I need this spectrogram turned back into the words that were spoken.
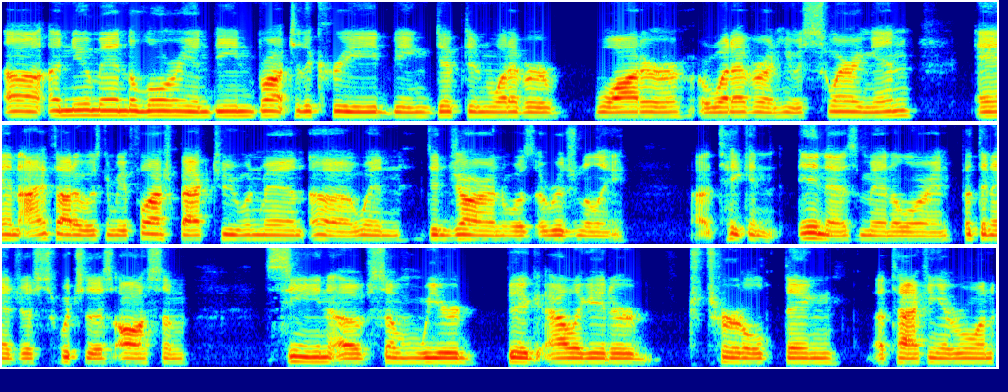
uh, a new Mandalorian being brought to the Creed, being dipped in whatever water or whatever, and he was swearing in. And I thought it was going to be a flashback to when man, uh, when Din Djarin was originally uh, taken in as Mandalorian, but then it just switched to this awesome scene of some weird big alligator turtle thing attacking everyone.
